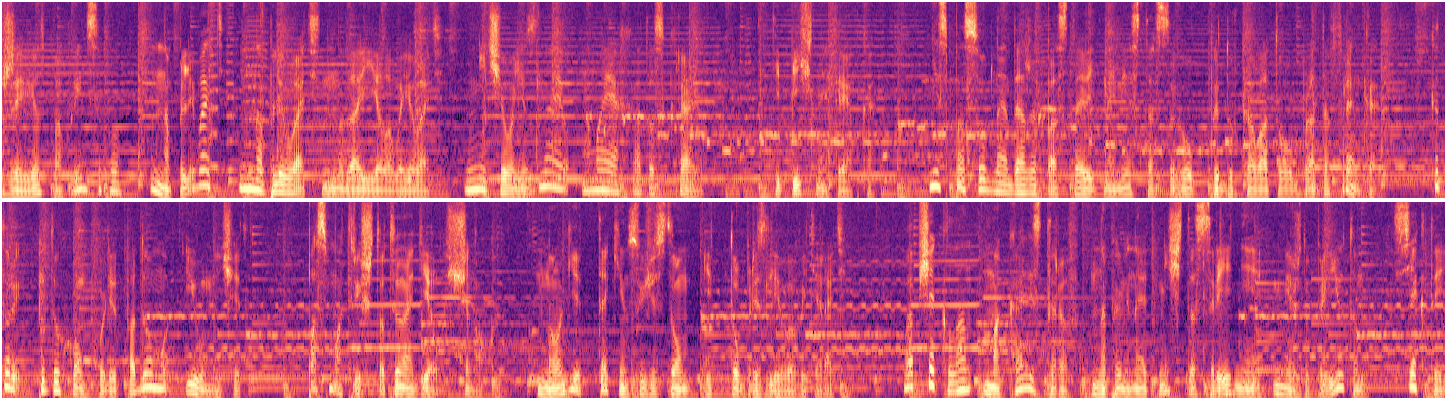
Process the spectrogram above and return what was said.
живет по принципу «наплевать, наплевать, надоело воевать. Ничего не знаю, моя хата с краю». Типичная тряпка, не способная даже поставить на место своего придурковатого брата Фрэнка, который петухом ходит по дому и умничает. «Посмотри, что ты наделал, щенок!» Ноги таким существом и то брезливо вытирать. Вообще клан Макалистеров напоминает нечто среднее между приютом, сектой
